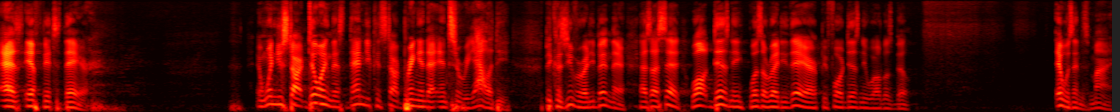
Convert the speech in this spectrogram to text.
as if it's there. And when you start doing this, then you can start bringing that into reality because you've already been there. As I said, Walt Disney was already there before Disney World was built. It was in his mind.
